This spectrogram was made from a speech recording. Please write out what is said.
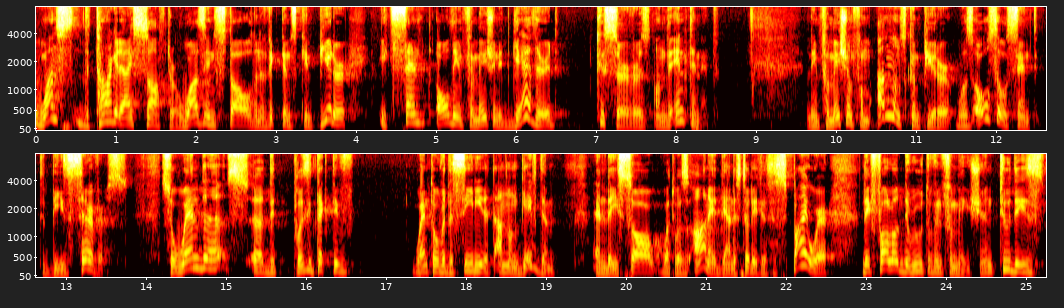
Once the Target Eye software was installed on a victim's computer, it sent all the information it gathered to servers on the internet. The information from Amnon's computer was also sent to these servers. So when the, uh, the police detective went over the CD that Amnon gave them, and they saw what was on it, they understood it as a spyware, they followed the route of information to these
